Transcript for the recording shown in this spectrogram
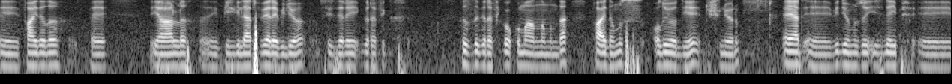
e, faydalı ve yararlı e, bilgiler verebiliyor. Sizlere grafik hızlı grafik okuma anlamında faydamız oluyor diye düşünüyorum. Eğer e, videomuzu izleyip e,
